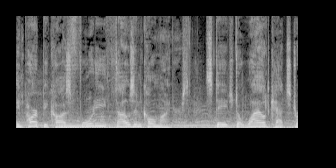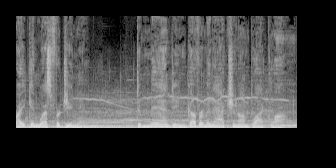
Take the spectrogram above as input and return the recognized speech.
In part because 40,000 coal miners staged a wildcat strike in West Virginia, demanding government action on black lung.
